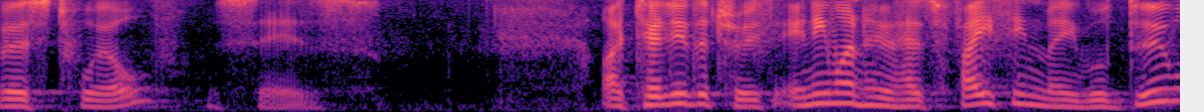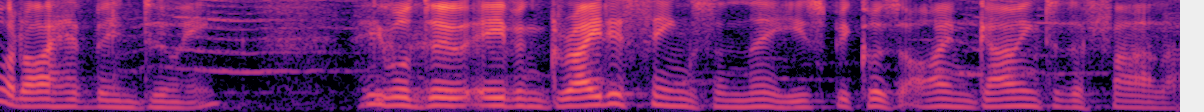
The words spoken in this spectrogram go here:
Verse 12 says, I tell you the truth, anyone who has faith in me will do what I have been doing. He will do even greater things than these because I'm going to the Father.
